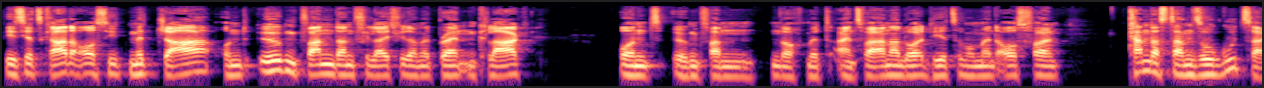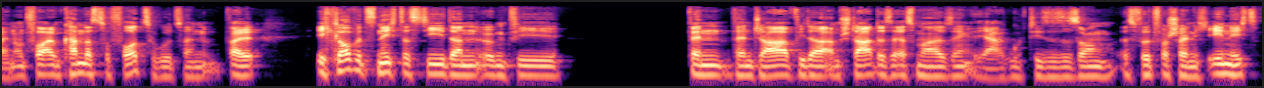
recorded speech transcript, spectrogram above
wie es jetzt gerade aussieht, mit Jar und irgendwann dann vielleicht wieder mit Brandon Clark und irgendwann noch mit ein, zwei anderen Leuten, die jetzt im Moment ausfallen, kann das dann so gut sein? Und vor allem kann das sofort so gut sein, weil ich glaube jetzt nicht, dass die dann irgendwie, wenn, wenn Jar wieder am Start ist, erstmal denken, ja gut, diese Saison, es wird wahrscheinlich eh nichts.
